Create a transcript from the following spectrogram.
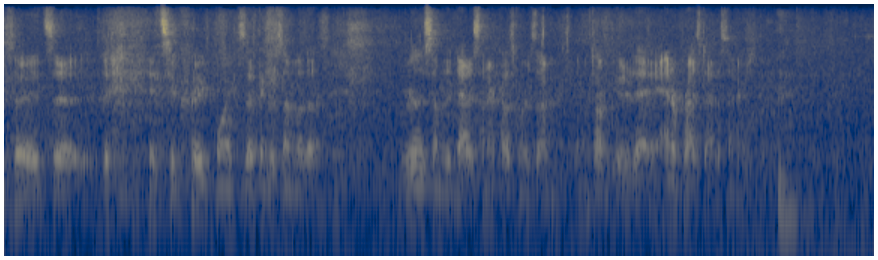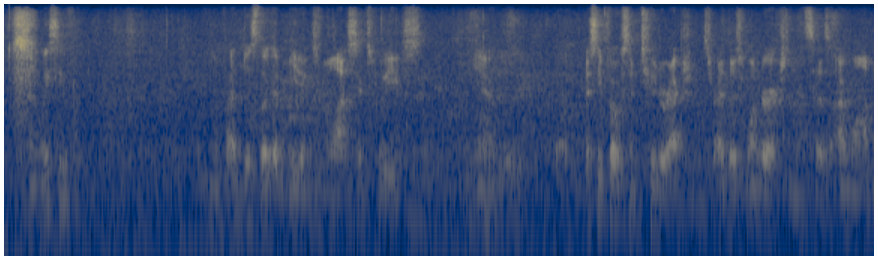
So it's a it's a great point because I think of some of the really some of the data center customers that I'm, I'm talking to today, enterprise data centers, and we see. you know, If I just look at meetings from the last six weeks, you know, I see folks in two directions. Right, there's one direction that says I want.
